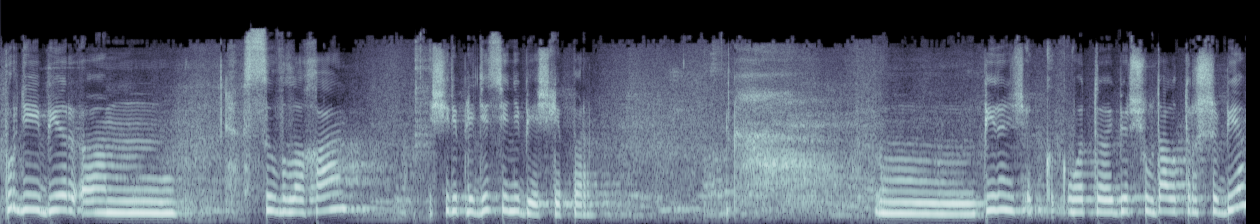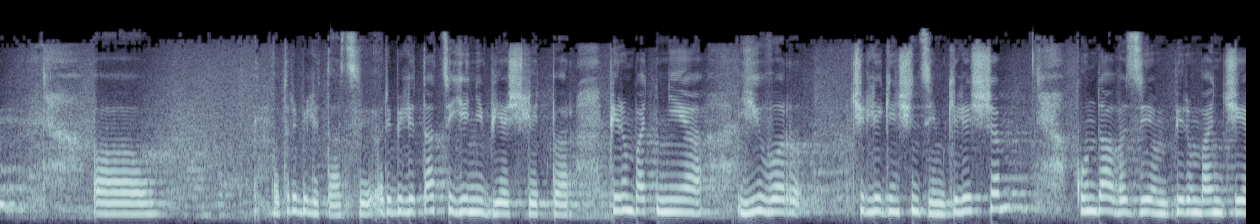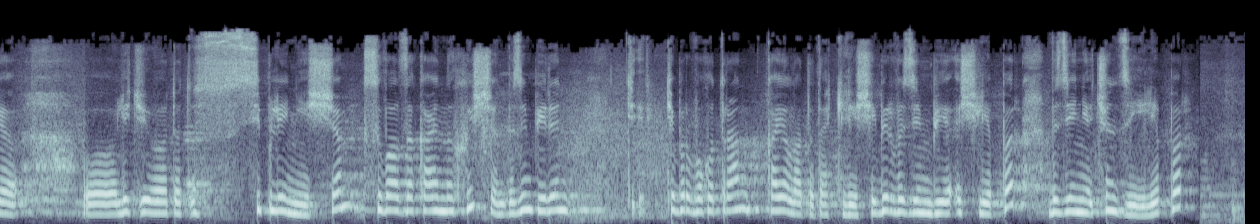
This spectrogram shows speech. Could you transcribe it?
Пурде бер эм, сывлаха ширепледе сене бешлипер. Пирен вот бер шулдалык трошибе э, вот реабилитации. Реабилитации ене бешлипер. Пирен батне йывыр чирлеген шинзем келеші. Кунда візем перімбанче сипленеші. Сывал закайны хышын візем перін кебір вғытран каялады да келеші. Бір візем бе ішлепір, візене чынзейлепір.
